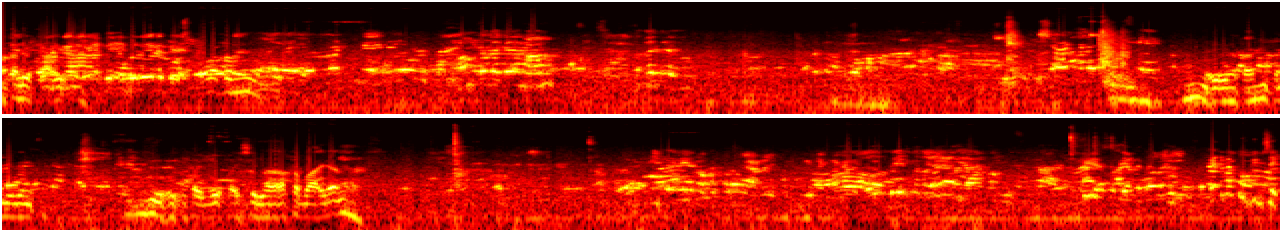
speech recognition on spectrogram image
Makalit tayo. May na tayong pabiling. Ikay-ikay sila kabayan. Pwede ba po, Gibson?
